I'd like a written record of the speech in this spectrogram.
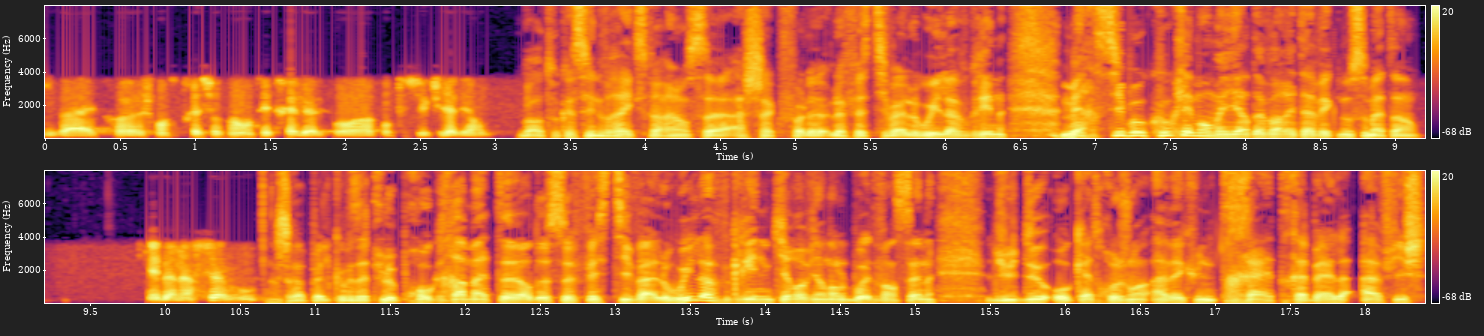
qui va être, euh, je pense, très surprenante et très belle pour, euh, pour tous ceux qui la verront. Bon, en tout cas, c'est une vraie expérience euh, à chaque fois, le, festival We Love Green. Merci beaucoup, Clément Meyer, d'avoir été avec nous ce matin. Eh ben, merci à vous. Je rappelle que vous êtes le programmateur de ce festival We Love Green qui revient dans le bois de Vincennes du 2 au 4 juin avec une très très belle affiche.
